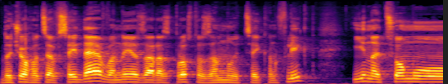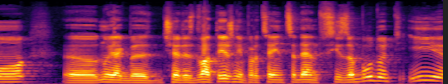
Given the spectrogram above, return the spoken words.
до чого це все йде. Вони зараз просто замнуть цей конфлікт, і на цьому ну, якби через два тижні про цей інцидент всі забудуть, і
